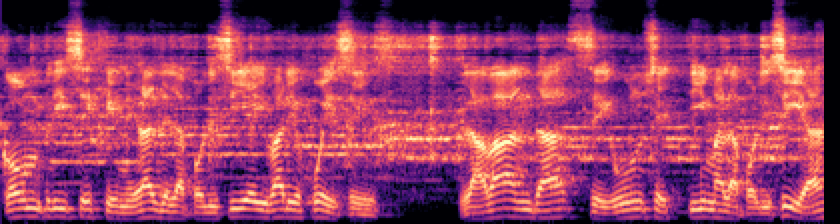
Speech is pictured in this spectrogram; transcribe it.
cómplice general de la policía y varios jueces. La banda, según se estima la policía,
